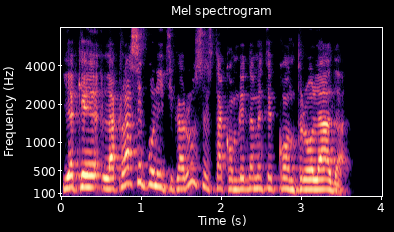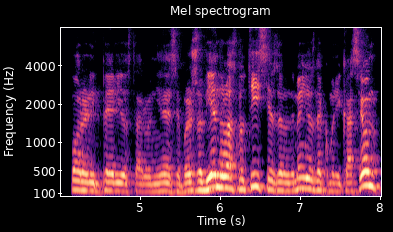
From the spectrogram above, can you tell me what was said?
ya que la clase política rusa está completamente controlada por el imperio estadounidense. Por eso, viendo las noticias de los medios de comunicación,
